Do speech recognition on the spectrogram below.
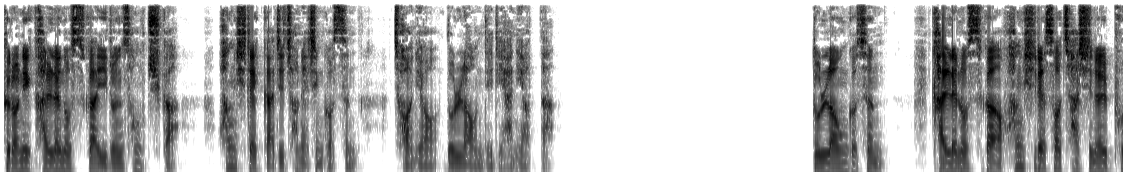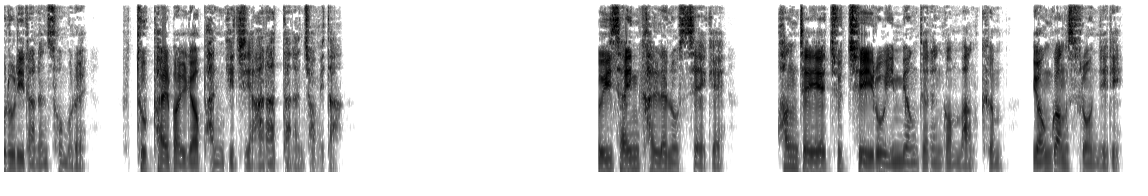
그러니 갈레노스가 이룬 성취가 황실에까지 전해진 것은 전혀 놀라운 일이 아니었다. 놀라운 것은 갈레노스가 황실에서 자신을 부르리라는 소문을 두 팔 벌려 반기지 않았다는 점이다. 의사인 갈레노스에게 황제의 주치의로 임명되는 것만큼 영광스러운 일이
